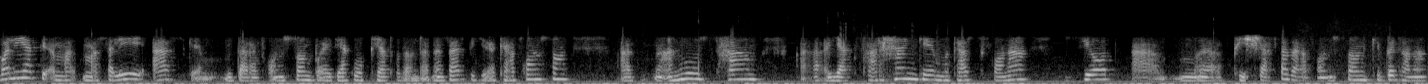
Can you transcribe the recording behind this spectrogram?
ولی یک مسئله است که در افغانستان باید یک واقعیت خودم در نظر بگیره که افغانستان هنوز هم یک فرهنگ متاسفانه زیاد پیشرفته در افغانستان که بتانه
